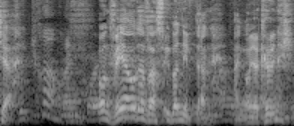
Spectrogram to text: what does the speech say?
Tja. Und wer oder was übernimmt dann? Ein neuer König?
